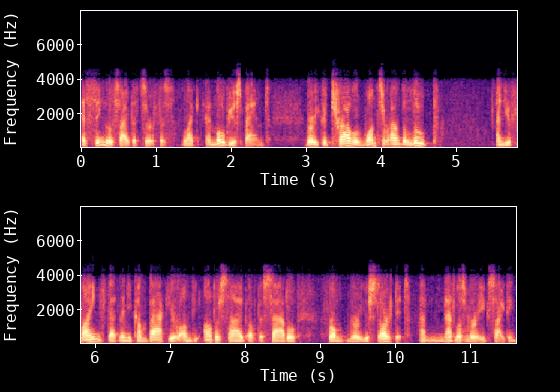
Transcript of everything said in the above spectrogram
a single sided surface, like a Mobius band, where you could travel once around the loop And you find that when you come back, you're on the other side of the saddle from where you started. And that was very exciting.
